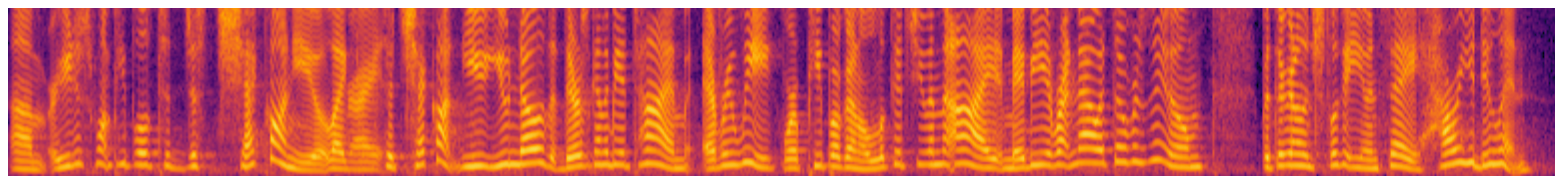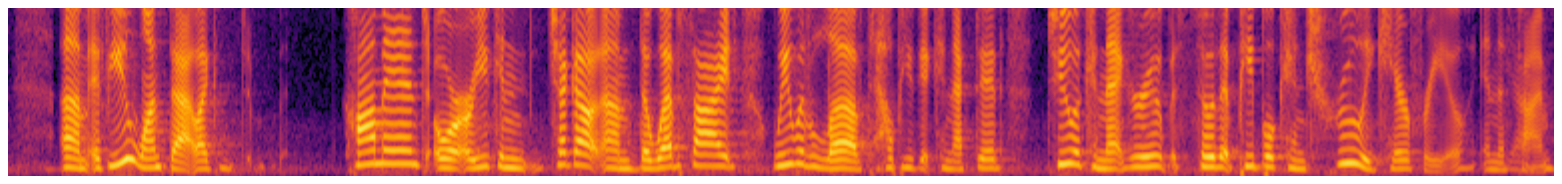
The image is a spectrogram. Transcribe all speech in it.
um, or you just want people to just check on you, like Right. to check on you. You know that there's going to be a time every week where people are going to look at you in the eye. Maybe right now it's over Zoom, but they're going to just look at you and say, "How are you doing?" Um, if you want that, like comment or, or you can check out um, the website. We would love to help you get connected to a connect group so that people can truly care for you in this time.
